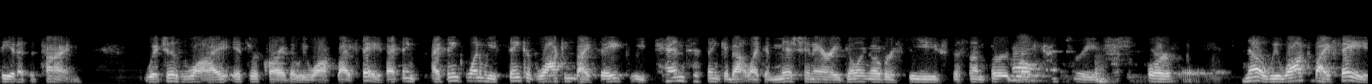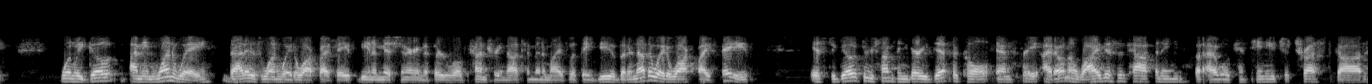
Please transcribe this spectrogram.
see it at the time, which is why it's required that we walk by faith. I think, I think when we think of walking by faith, we tend to think about like a missionary going overseas to some third world country, or no, we walk by faith when we go, I mean, one way, that is one way to walk by faith, being a missionary in a third world country, not to minimize what they do. But another way to walk by faith is to go through something very difficult and say, I don't know why this is happening, but I will continue to trust God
